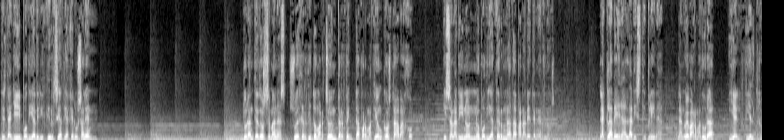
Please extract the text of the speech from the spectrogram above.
Desde allí podía dirigirse hacia Jerusalén. Durante dos semanas, su ejército marchó en perfecta formación costa abajo, y Saladino no podía hacer nada para detenerlos. La clave era la disciplina, la nueva armadura y el fieltro.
